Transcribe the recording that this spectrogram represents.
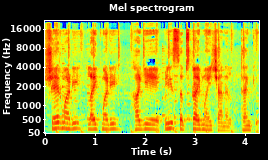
ಶೇರ್ ಮಾಡಿ ಲೈಕ್ ಮಾಡಿ ಹಾಗೆಯೇ please subscribe my channel thank you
